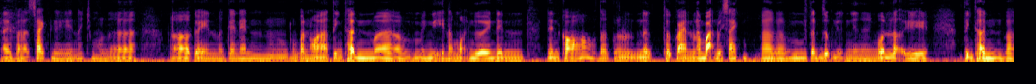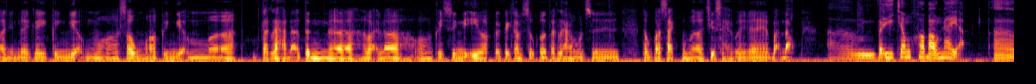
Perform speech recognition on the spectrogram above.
đấy và sách nói chung là uh, cái cái nét văn hóa tinh thần mà mình nghĩ là mọi người nên nên có thói quen làm bạn với sách và tận dụng những, những nguồn lợi tinh thần và những cái cái kinh nghiệm sống hoặc kinh nghiệm uh, tác giả đã từng uh, gọi là uh, cái suy nghĩ hoặc cái cảm xúc của tác giả muốn thông qua sách mà chia sẻ với bạn đọc. À, vậy thì trong kho báu này ạ, à,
